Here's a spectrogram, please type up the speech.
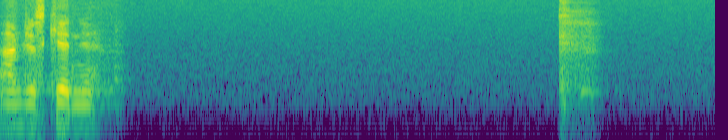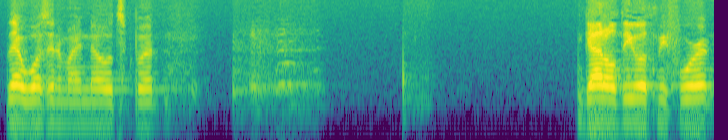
I'm just kidding you. That wasn't in my notes, but God will deal with me for it.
